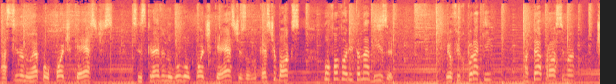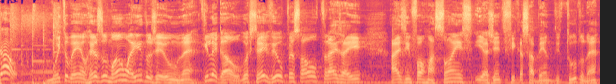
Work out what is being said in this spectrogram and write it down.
assina no Apple Podcasts, se inscreve no Google Podcasts ou no Castbox ou favorita na Deezer. Eu fico por aqui. Até a próxima. Tchau! Muito bem, o resumão aí do G1, né? Que legal, gostei, viu? O pessoal traz aí as informações e a gente fica sabendo de tudo, né?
